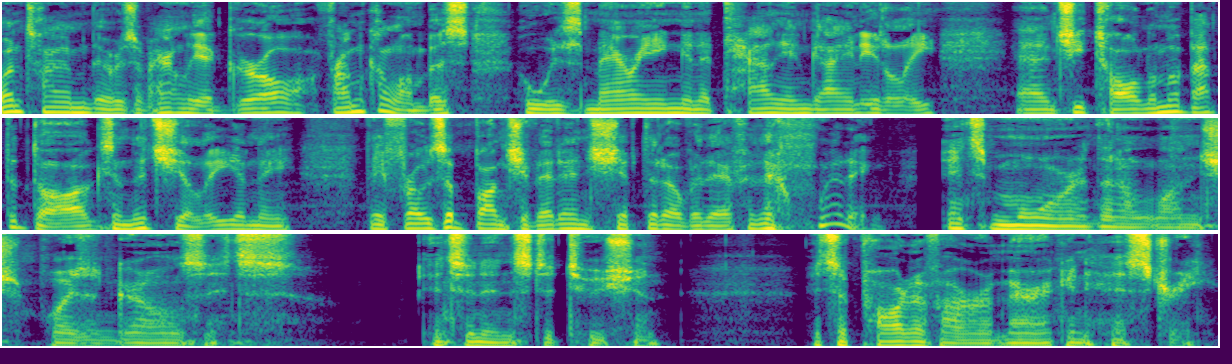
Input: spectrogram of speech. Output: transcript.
One time there was apparently a girl from Columbus who was marrying an Italian guy in Italy, and she told him about the dogs and the chili, and they, they froze a bunch of it and shipped it over there for their wedding. It's more than a lunch, boys and girls. It's it's an institution. It's a part of our American history.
